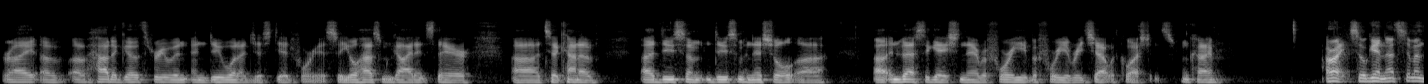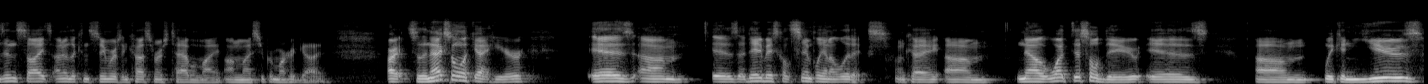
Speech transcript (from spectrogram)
right, of, of how to go through and, and do what I just did for you. So you'll have some guidance there uh, to kind of uh, do some do some initial uh, investigation there before you before you reach out with questions. Okay. All right. So again, that's Simmons Insights under the Consumers and Customers tab on my on my supermarket guide. All right. So the next one to look at here is um, is a database called Simply Analytics. Okay. Um, now, what this will do is um, we can use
